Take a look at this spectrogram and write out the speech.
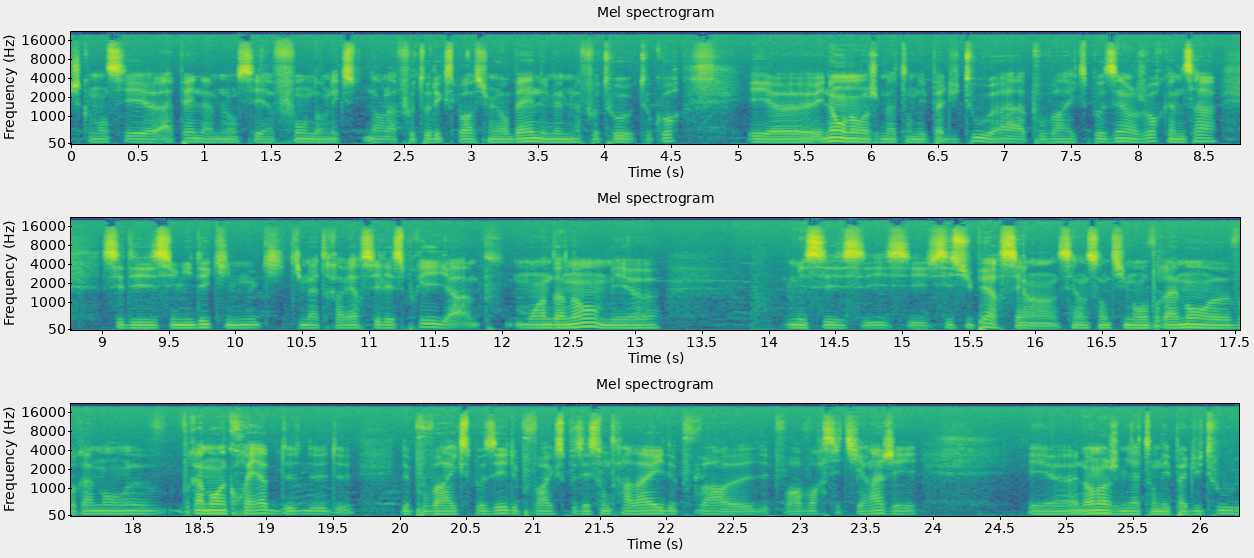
je commençais euh, à peine à me lancer à fond dans, la photo d'exploration urbaine et même la photo tout court. Et, euh, et non, non, je m'attendais pas du tout à pouvoir exposer un jour comme ça. C'est une idée qui, me- qui, qui m'a traversé l'esprit il y a moins d'un an, mais, euh, mais c'est super. C'est un, sentiment vraiment, euh, vraiment, euh, vraiment incroyable de, pouvoir exposer, de pouvoir exposer son travail, de pouvoir, euh, de voir ses tirages. Et, non, non, je m'y attendais pas du tout.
